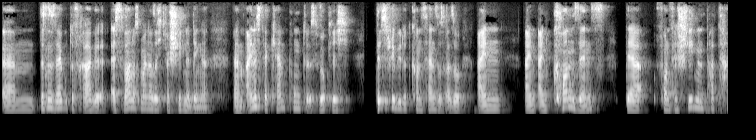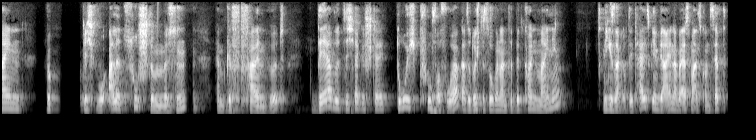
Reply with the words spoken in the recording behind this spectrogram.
Ähm, das ist eine sehr gute Frage. Es waren aus meiner Sicht verschiedene Dinge. Ähm, eines der Kernpunkte ist wirklich Distributed Consensus, also ein, ein, ein Konsens, der von verschiedenen Parteien wirklich, wo alle zustimmen müssen, ähm, gefallen wird der wird sichergestellt durch Proof of Work, also durch das sogenannte Bitcoin Mining. Wie gesagt, auf Details gehen wir ein, aber erstmal als Konzept.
